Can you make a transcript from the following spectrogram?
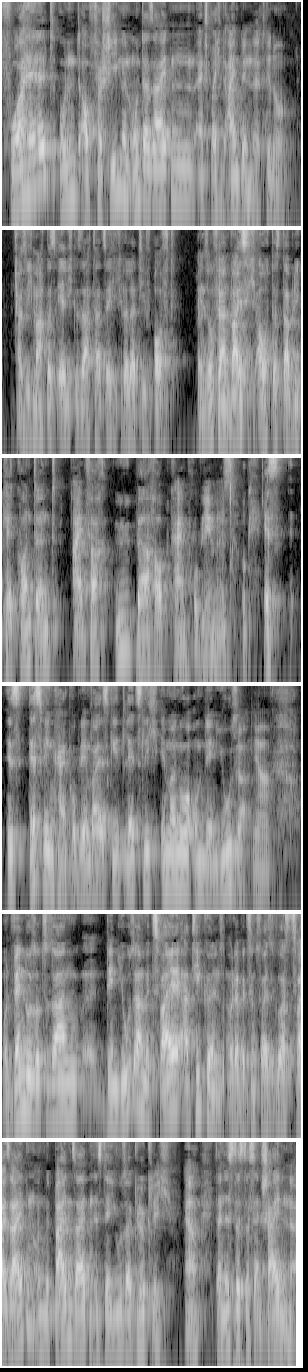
vorhält und auf verschiedenen Unterseiten entsprechend einbindet. Genau. Also ich mache das ehrlich gesagt tatsächlich relativ oft. Insofern weiß ich auch, dass Duplicate Content einfach überhaupt kein Problem mhm. ist. Okay. Es ist deswegen kein Problem, weil es geht letztlich immer nur um den User. Ja. Und wenn du sozusagen äh, den User mit zwei Artikeln oder beziehungsweise du hast zwei Seiten und mit beiden Seiten ist der User glücklich, ja, dann ist das das Entscheidende.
